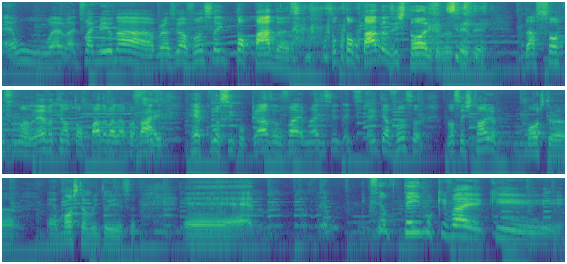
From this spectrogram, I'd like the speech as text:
É um. é- a gente vai meio na. O Brasil avança em topadas. São topadas históricas, você vê. Dá sorte se não leva, tem uma topada, vai lá pra Vai. frente, recua cinco casas, vai mais. assim, a gente- a gente avança. Nossa história mostra, é, mostra muito isso. É, eu, eu temo que vai. que.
